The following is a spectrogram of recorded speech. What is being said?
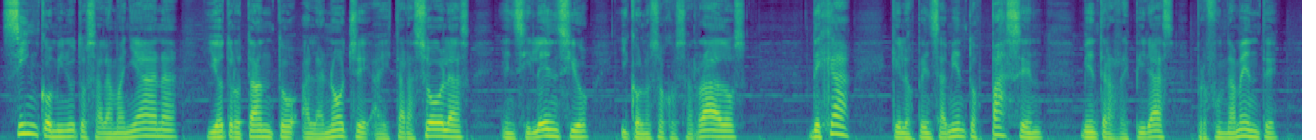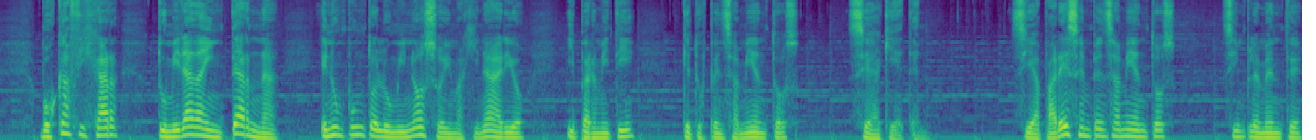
cinco minutos a la mañana y otro tanto a la noche a estar a solas, en silencio y con los ojos cerrados. Deja que los pensamientos pasen mientras respirás profundamente. Busca fijar tu mirada interna en un punto luminoso e imaginario y permití que tus pensamientos se aquieten. Si aparecen pensamientos, simplemente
